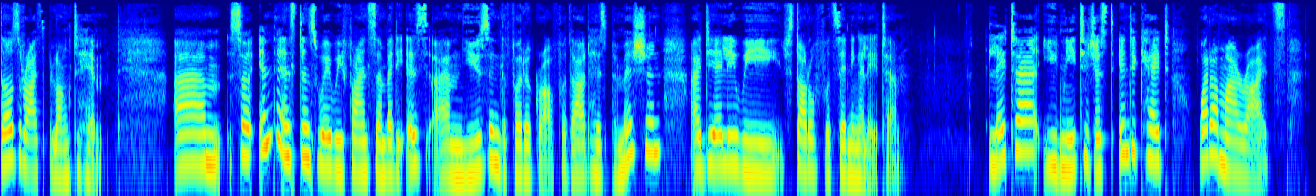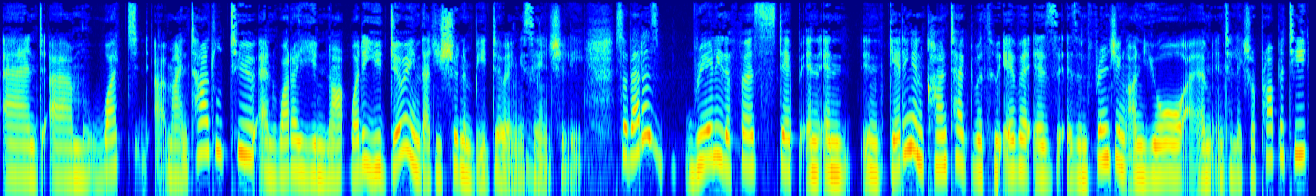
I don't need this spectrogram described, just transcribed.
Those rights belong to him. Um, so in the instance where we find somebody is um, using the photograph without his permission, ideally we start off with sending a letter. Later, you need to just indicate what are my rights and um, what am I entitled to, and what are you not? What are you doing that you shouldn't be doing? Essentially, so that is really the first step in in, in getting in contact with whoever is is infringing on your um, intellectual property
